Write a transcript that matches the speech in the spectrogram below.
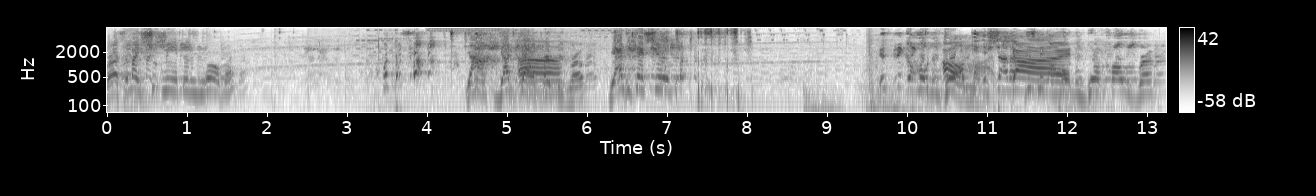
Bro, somebody shoot me into this wall, bro. What the fuck? Y'all, y'all did that on Uh, purpose, bro. Y'all did that shit on purpose. This nigga hold the door. Oh I'm getting my shot up. This nigga hold the door closed, bro.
